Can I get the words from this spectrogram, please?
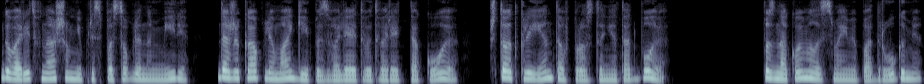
Говорит, в нашем неприспособленном мире даже капля магии позволяет вытворять такое, что от клиентов просто нет отбоя. Познакомилась с моими подругами,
